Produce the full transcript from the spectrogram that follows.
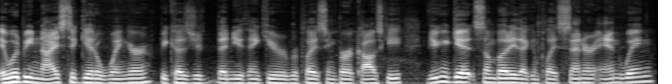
it would be nice to get a winger because you then you think you're replacing Burakovsky. If you can get somebody that can play center and wing,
